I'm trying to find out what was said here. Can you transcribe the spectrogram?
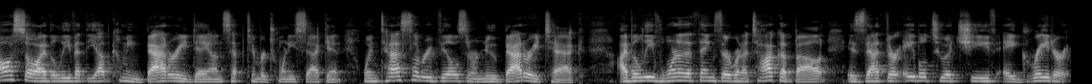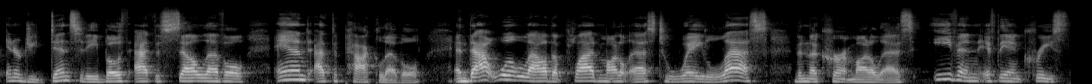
Also, I believe at the upcoming Battery Day on September 22nd, when Tesla reveals their new battery tech, I believe one of the things they're going to talk about is that they're able to achieve a greater energy density both at the cell level and at the pack level. And that will allow the Plaid Model S to weigh less than the current Model S, even if they increase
